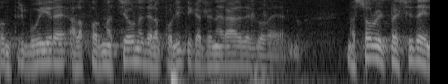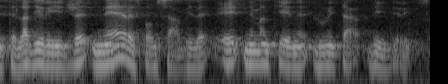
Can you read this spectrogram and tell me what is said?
contribuire alla formazione della politica generale del governo, ma solo il Presidente la dirige, ne è responsabile e ne mantiene l'unità di indirizzo.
